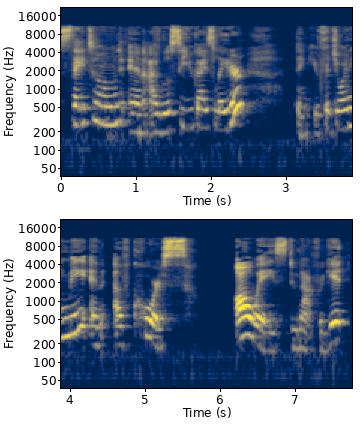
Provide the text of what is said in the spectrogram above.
stay tuned and I will see you guys later. Thank you for joining me and of course, always do not forget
